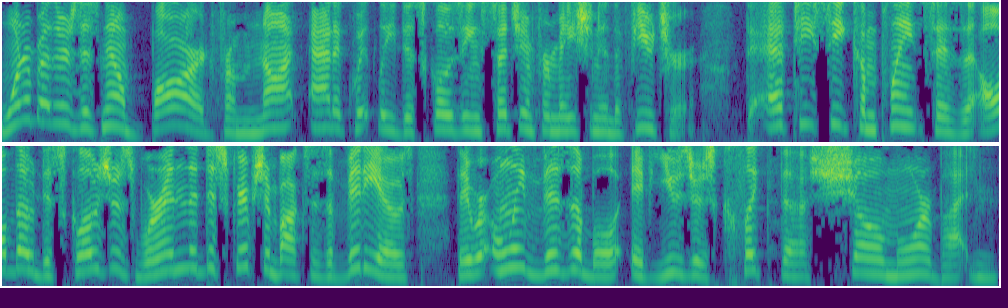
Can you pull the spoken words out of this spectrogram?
Warner Brothers is now barred from not adequately disclosing such information in the future. The FTC complaint says that although disclosures were in the description boxes of videos, they were only visible if users clicked the Show More button.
